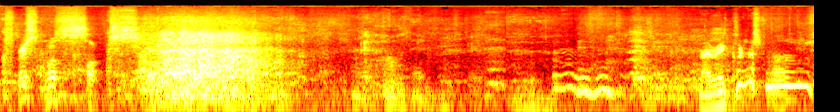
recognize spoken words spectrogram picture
Christmas Merry Christmas.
